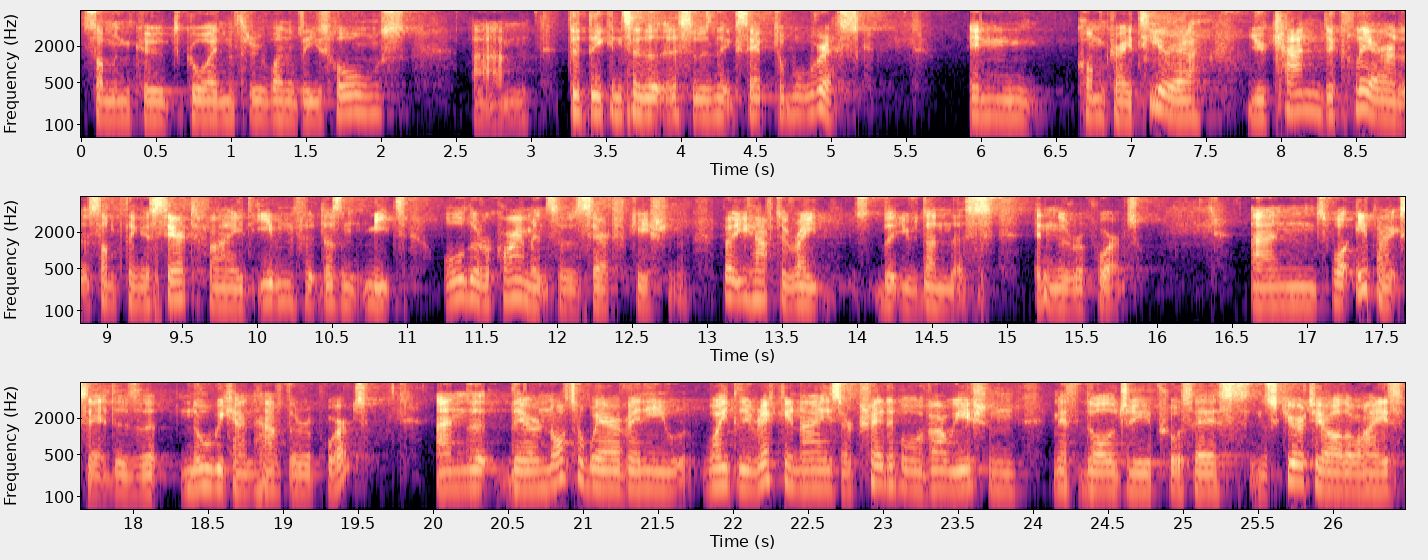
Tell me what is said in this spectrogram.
someone could go in through one of these holes? Um, did they consider that this was an acceptable risk? In common criteria, you can declare that something is certified even if it doesn't meet all the requirements of the certification, but you have to write that you've done this in the report. And what APACS said is that no, we can't have the report, and that they're not aware of any widely recognised or credible evaluation methodology, process, and security or otherwise,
